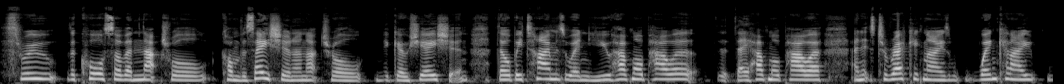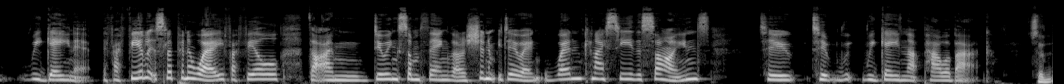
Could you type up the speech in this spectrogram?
through the course of a natural conversation, a natural negotiation. There'll be times when you have more power, that they have more power. And it's to recognize when can I regain it? If I feel it slipping away, if I feel that I'm doing something that I shouldn't be doing, when can I see the signs to, to re- regain that power back? So,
